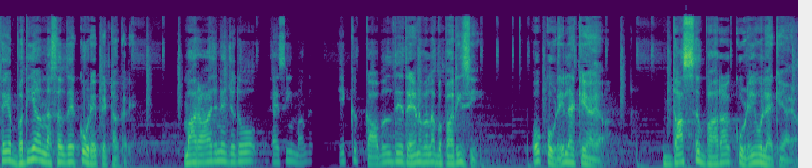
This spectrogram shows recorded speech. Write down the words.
ਤੇ ਵਧੀਆ ਨਸਲ ਦੇ ਘੋੜੇ ਭੇਟਾ ਕਰੇ। ਮਹਾਰਾਜ ਨੇ ਜਦੋਂ ਐਸੀ ਮੰਗ, ਇੱਕ ਕਾਬਲ ਦੇ ਰਹਿਣ ਵਾਲਾ ਵਪਾਰੀ ਸੀ, ਉਹ ਘੋੜੇ ਲੈ ਕੇ ਆਇਆ 10 12 ਘੋੜੇ ਉਹ ਲੈ ਕੇ ਆਇਆ।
